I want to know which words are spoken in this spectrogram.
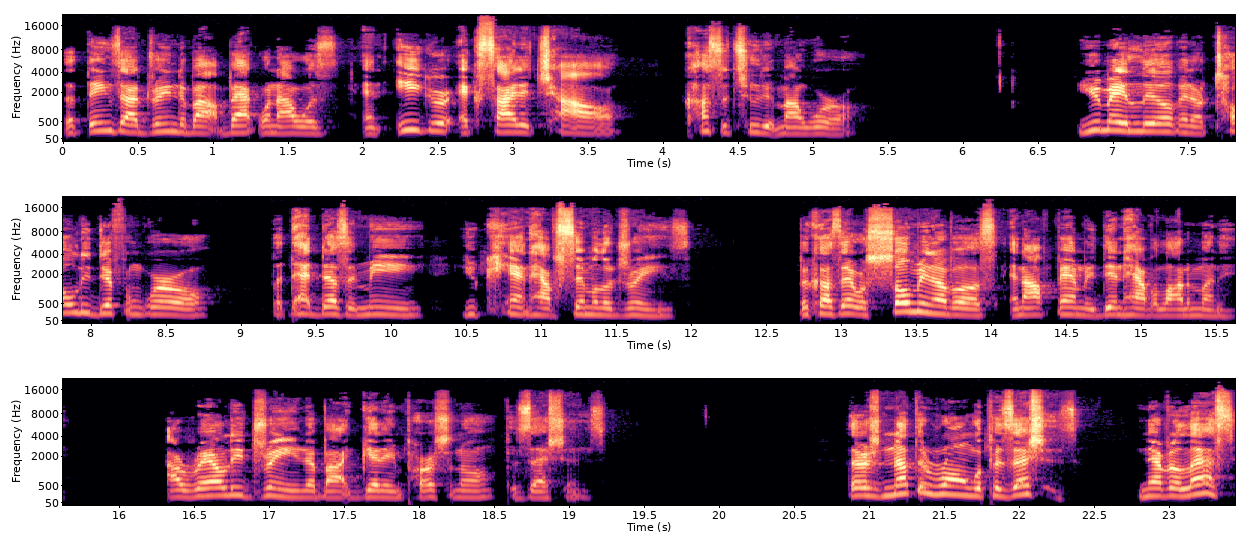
The things I dreamed about back when I was an eager, excited child constituted my world. You may live in a totally different world, but that doesn't mean you can't have similar dreams. Because there were so many of us and our family didn't have a lot of money. I rarely dreamed about getting personal possessions. There's nothing wrong with possessions. Nevertheless,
